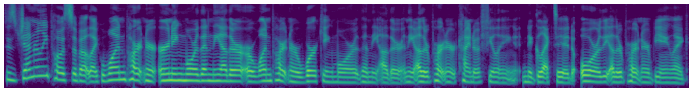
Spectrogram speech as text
there's generally posts about like one partner earning more than the other or one partner working more than the other and the other partner kind of feeling neglected or the other partner being like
